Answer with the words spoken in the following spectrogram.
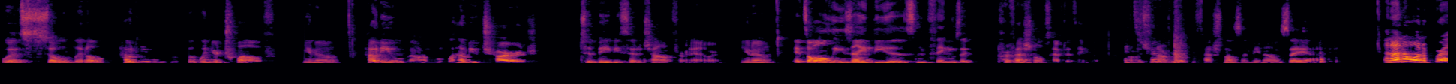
was so little. How do you, when you're 12, you know, how do you, how do you charge to babysit a child for an hour? You know, it's all these ideas and things that professionals have to think of. It's Obviously, true. not real professionals. I mean, I would say, uh, And I don't want to brag,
